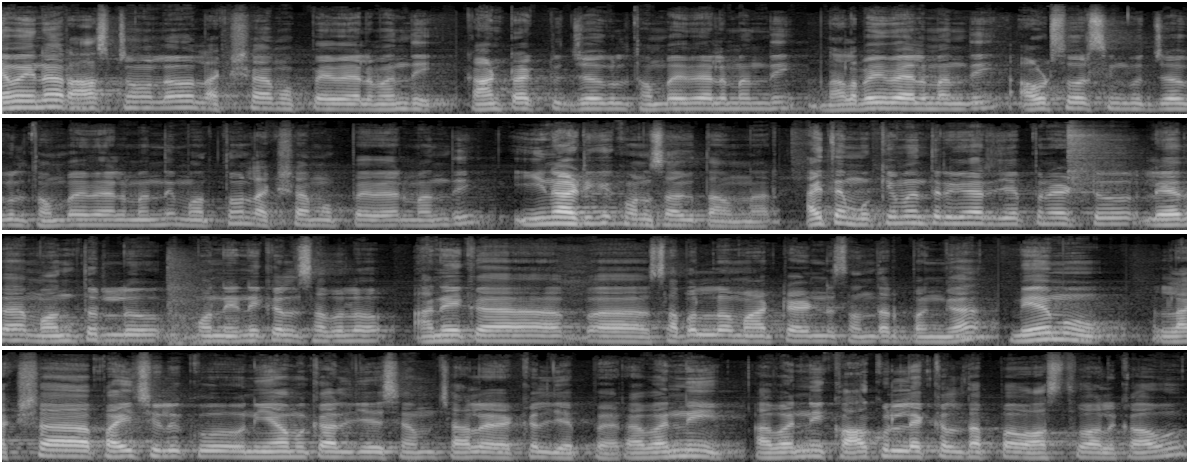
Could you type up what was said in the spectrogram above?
ఏమైనా రాష్ట్రంలో లక్ష ముప్పై వేల మంది కాంట్రాక్ట్ ఉద్యోగులు తొంభై వేల మంది నలభై వేల మంది అవుట్ సోర్సింగ్ ఉద్యోగులు తొంభై వేల మంది మొత్తం లక్ష ముప్పై వేల మంది ఈనాటికి కొనసాగుతా ఉన్నారు. అయితే ముఖ్యమంత్రి గారు చెప్పినట్టు లేదా మంత్రులు మొన్న ఎన్నికల సభలో అనేక సభల్లో మాట్లాడిన సందర్భంగా మేము లక్ష పైచిలకు నియామకాలు చేశాం చాలా లెక్కలు చెప్పారు. అవన్నీ అవన్నీ కాకుల లెక్కలు తప్ప వాస్తవాలు కావు.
